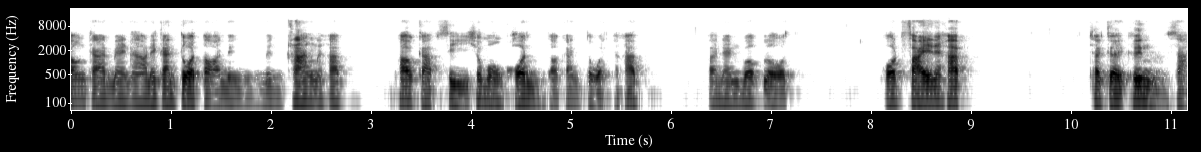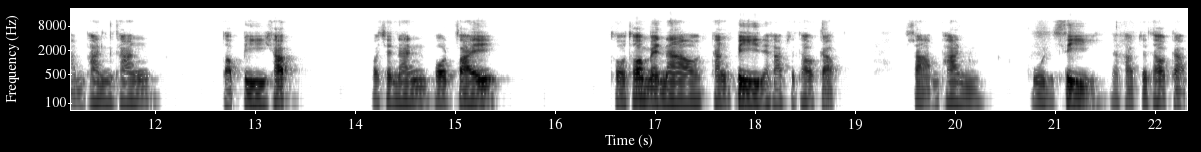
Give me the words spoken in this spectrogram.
ต้องการ man hour ในการตรวจต่อ1 1ครั้งนะครับ เท่ากับ 4 ชั่วโมงคนต่อการตรวจนะครับ เพราะนั้น workload post file นะครับ จะเกิดขึ้น 3,000 ครั้งต่อปีครับ เพราะฉะนั้น post file total man hour ทั้งปีนะครับ จะเท่ากับ 3,000 คูณ 4 นะครับ จะเท่ากับ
